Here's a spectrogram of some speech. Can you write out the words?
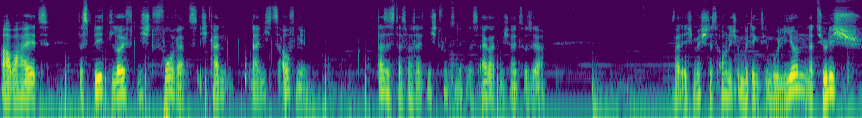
Aber halt, das Bild läuft nicht vorwärts. Ich kann da nichts aufnehmen. Das ist das, was halt nicht funktioniert und das ärgert mich halt so sehr. Weil ich möchte das auch nicht unbedingt emulieren. Natürlich,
